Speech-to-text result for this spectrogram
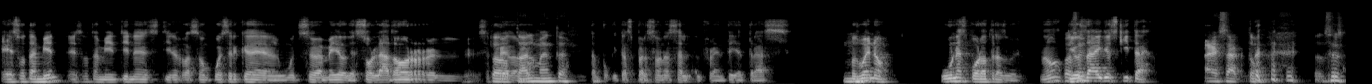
Eso también, eso también tienes, tienes razón. Puede ser que en algún momento se vea medio desolador ese Totalmente. Tan poquitas personas al, frente y atrás. Pues bueno, unas por otras, güey, ¿no? Pues Dios da y Dios quita. Exacto. Entonces,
